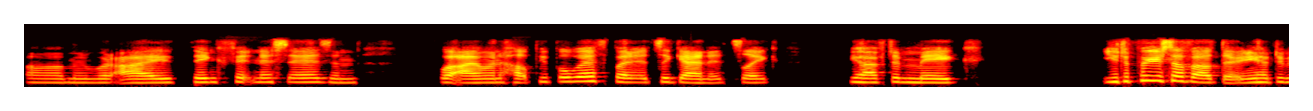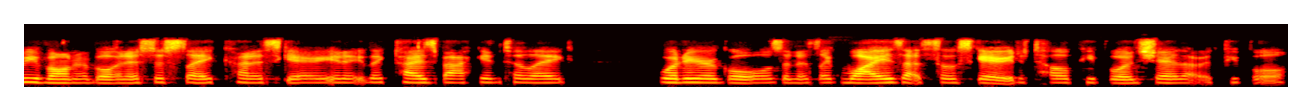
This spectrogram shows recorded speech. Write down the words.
um and what I think fitness is and what I want to help people with but it's again it's like you have to make you have to put yourself out there and you have to be vulnerable and it's just like kind of scary and it like ties back into like what are your goals and it's like why is that so scary to tell people and share that with people?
